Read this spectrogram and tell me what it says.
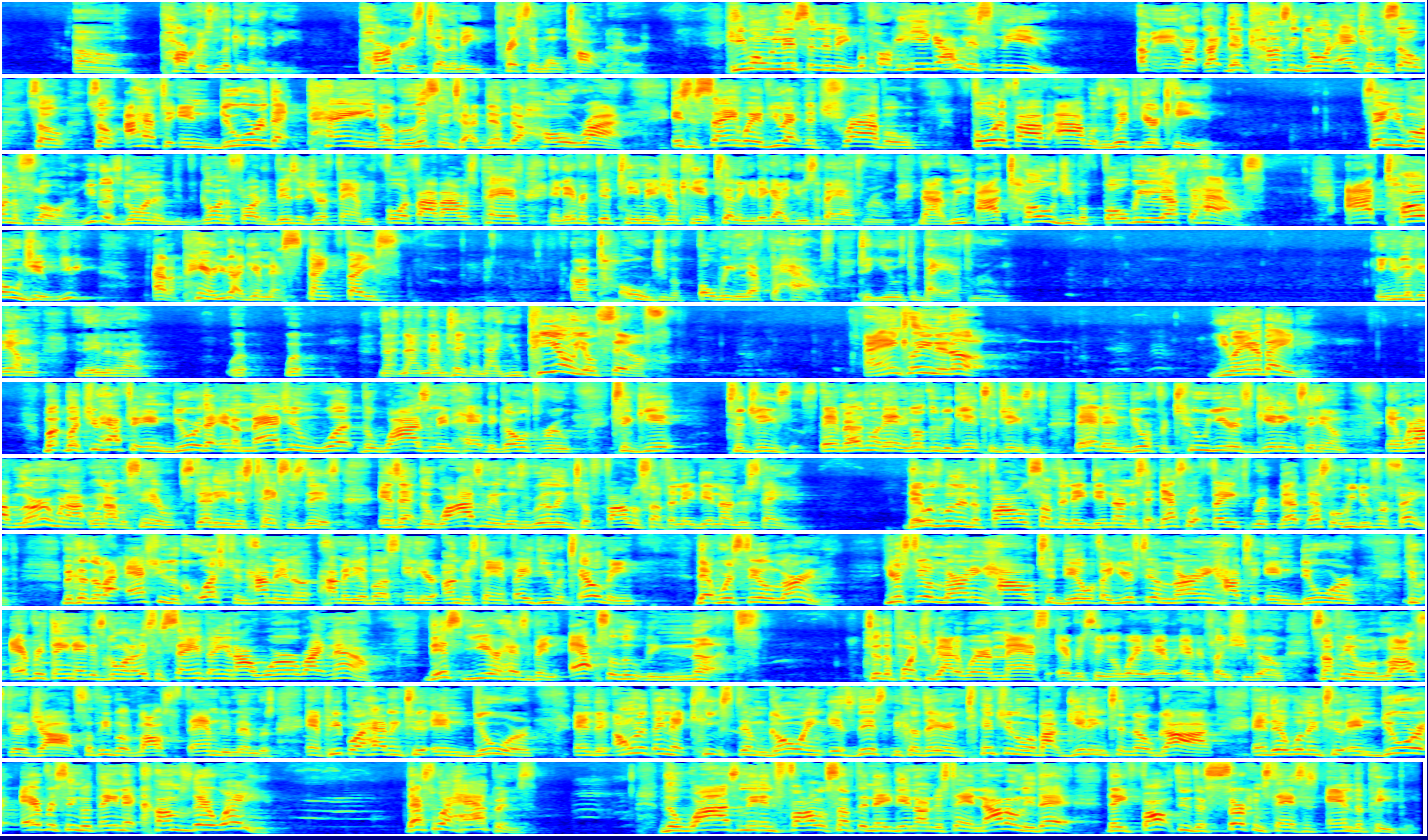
um, Parker's looking at me. Parker is telling me Preston won't talk to her. He won't listen to me. But Parker, he ain't gotta listen to you. I mean, like, like they're constantly going at each other. So, so, so I have to endure that pain of listening to them the whole ride. It's the same way if you had to travel four to five hours with your kid. Say you're going to Florida. You just going to going to Florida to visit your family. Four or five hours pass, and every 15 minutes your kid telling you they got to use the bathroom. Now we, I told you before we left the house. I told you, you, at a parent, you got to give them that stank face I told you before we left the house to use the bathroom. And you look at them and they look like, what, what? Now, now, now, let me tell you something. Now, you pee on yourself. I ain't clean it up. You ain't a baby. But, but you have to endure that and imagine what the wise men had to go through to get to Jesus. They imagine what they had to go through to get to Jesus. They had to endure for two years getting to him. And what I've learned when I when I was here studying this text is this: is that the wise men was willing to follow something they didn't understand. They was willing to follow something they didn't understand. That's what faith. That, that's what we do for faith. Because if I ask you the question, how many how many of us in here understand faith? You would tell me that we're still learning it. You're still learning how to deal with it. You're still learning how to endure through everything that is going on. It's the same thing in our world right now. This year has been absolutely nuts to the point you got to wear a mask every single way, every, every, place you go. Some people have lost their jobs. Some people have lost family members and people are having to endure. And the only thing that keeps them going is this because they're intentional about getting to know God and they're willing to endure every single thing that comes their way. That's what happens. The wise men followed something they didn't understand. Not only that, they fought through the circumstances and the people.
